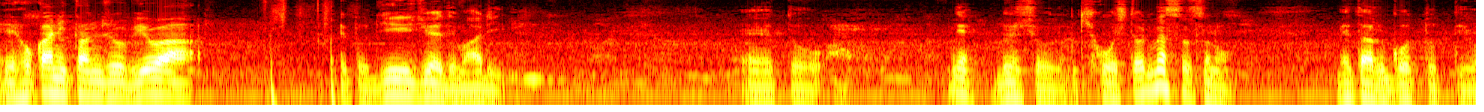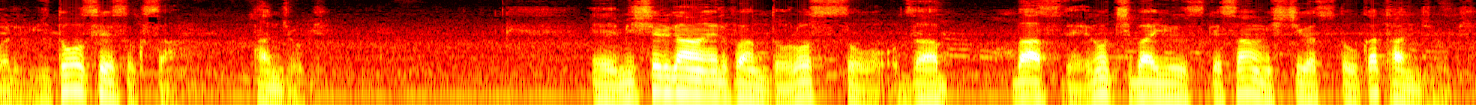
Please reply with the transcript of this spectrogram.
えー、他に誕生日は、えっと、DJ でもありえっとね文章でも寄稿しておりますそのメタルゴッドって言われる伊藤政則さん誕生日、えー、 Michelle Gun Elephant・ROSSO・The Birthday のチバユウスケさん7月10日誕生日。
